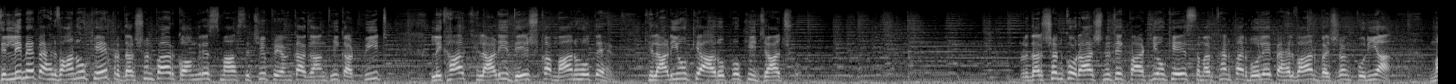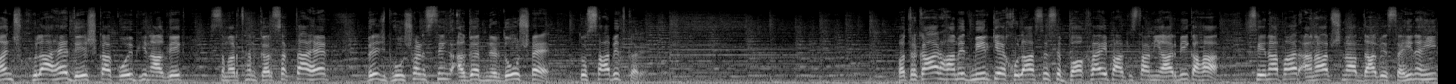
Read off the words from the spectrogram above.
दिल्ली में पहलवानों के प्रदर्शन पर कांग्रेस महासचिव प्रियंका गांधी का ट्वीट, लिखा, खिलाड़ी देश का मान होते हैं। खिलाड़ियों के आरोपों की जाँच हो। प्रदर्शन को राजनीतिक पार्टियों के समर्थन पर बोले पहलवान बजरंग पुनिया। मंच खुला है, देश का कोई भी नागरिक समर्थन कर सकता है। ब्रिजभूषण सिंह अगर निर्दोष है तो साबित करें। पत्रकार हामिद मीर के खुलासे से बौखलाई पाकिस्तानी आर्मी कहा, सेना पर अनाप शनाप दावे सही नहीं,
